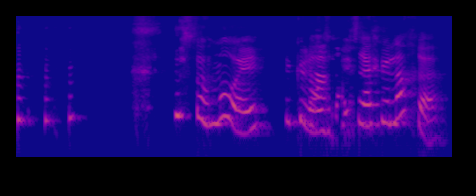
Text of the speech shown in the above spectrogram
Dat is toch mooi? Dan kunnen we ja. als luisteraars weer lachen.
